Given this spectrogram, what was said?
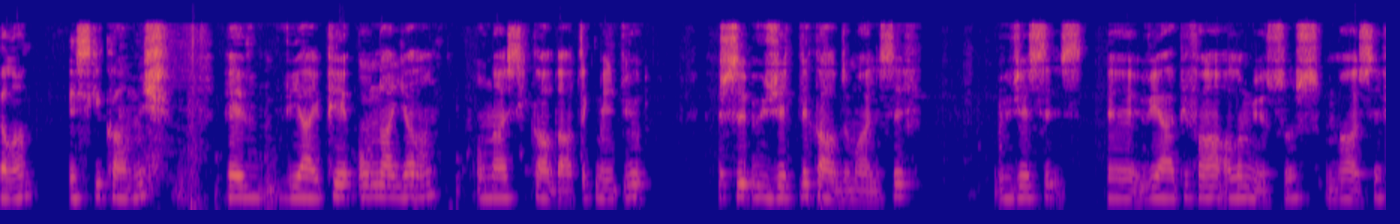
yalan. Eski kalmış. Ev VIP onlar yalan. Onlar eski kaldı artık mecbur hepsi ücretli kaldı maalesef. Ücretsiz e, VIP falan alamıyorsunuz. Maalesef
